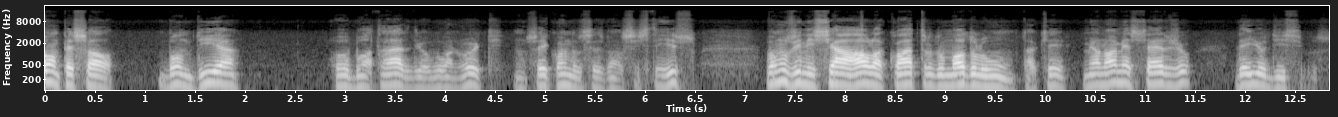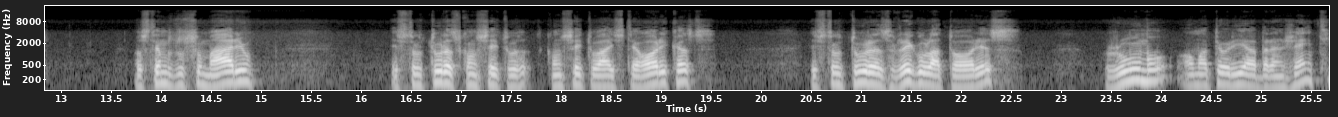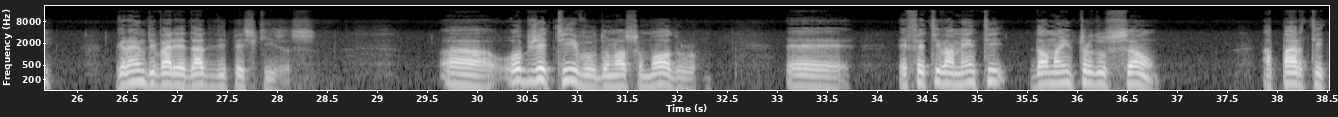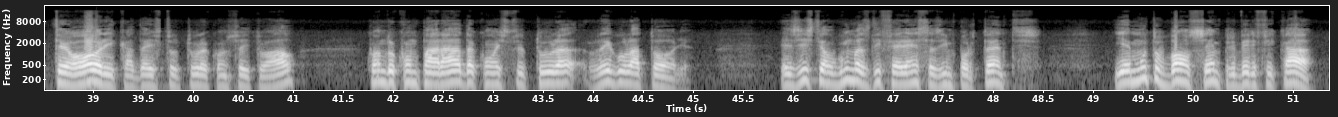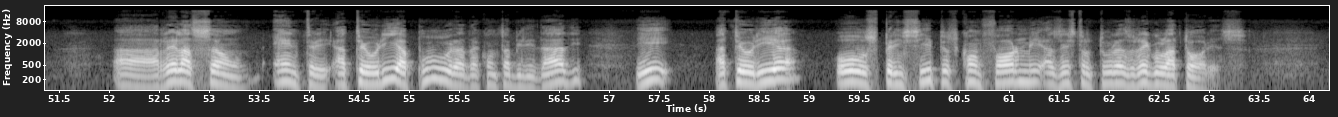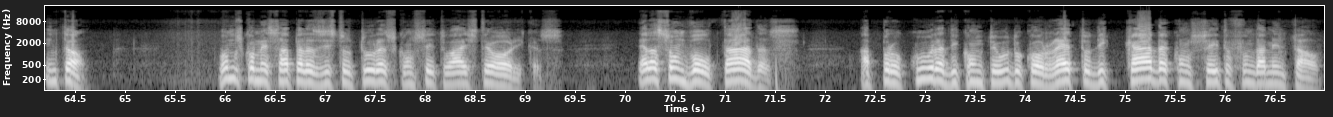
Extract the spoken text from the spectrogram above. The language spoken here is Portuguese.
Bom, pessoal, bom dia, ou boa tarde, ou boa noite, não sei quando vocês vão assistir isso. Vamos iniciar a aula 4 do módulo 1, tá ok? Meu nome é Sérgio de Iudícibus. Nós temos o sumário, estruturas conceitu conceituais teóricas, estruturas regulatórias, rumo a uma teoria abrangente, grande variedade de pesquisas. Ah, o objetivo do nosso módulo é efetivamente dar uma introdução à parte teórica da estrutura conceitual, quando comparada com a estrutura regulatória. Existem algumas diferenças importantes e é muito bom sempre verificar a relação entre a teoria pura da contabilidade e a teoria os princípios conforme as estruturas regulatórias. Então, vamos começar pelas estruturas conceituais teóricas. Elas são voltadas à procura de conteúdo correto de cada conceito fundamental.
